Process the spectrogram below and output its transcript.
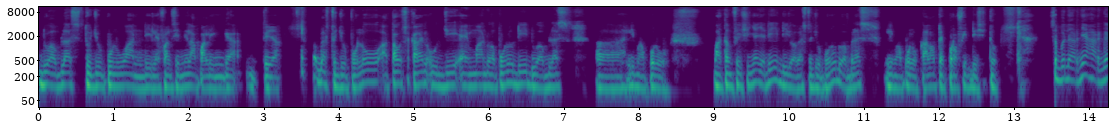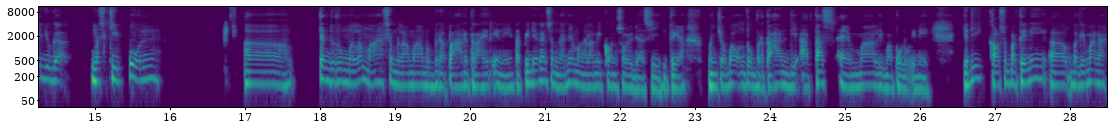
1270-an di level sinilah paling enggak gitu ya. 1270 atau sekalian uji EMA 20 di 1250. Uh, bottom fishingnya jadi di 1270 1250 kalau take profit di situ. Sebenarnya harga juga meskipun uh, cenderung melemah selama beberapa hari terakhir ini, tapi dia kan sebenarnya mengalami konsolidasi gitu ya, mencoba untuk bertahan di atas EMA 50 ini. Jadi kalau seperti ini uh, bagaimana?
